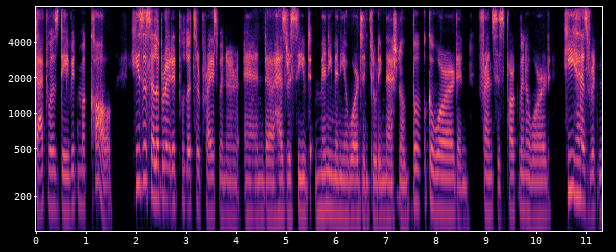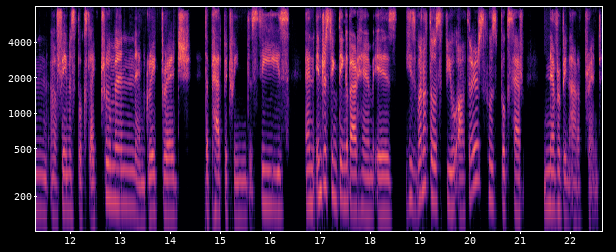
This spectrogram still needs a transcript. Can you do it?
that was David McCullough. He's a celebrated Pulitzer Prize winner and uh, has received many, many awards, including National Book Award and Francis Parkman Award. He has written uh, famous books like Truman and Great Bridge, The Path Between the Seas. An interesting thing about him is he's one of those few authors whose books have never been out of print.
